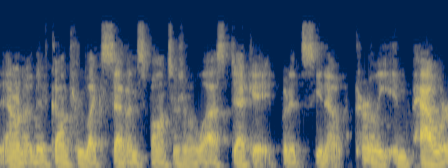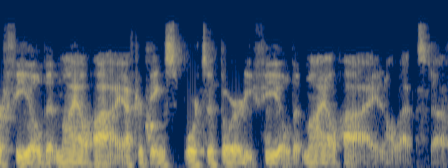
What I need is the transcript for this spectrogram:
I don't know. They've gone through like seven sponsors over the last decade, but it's you know currently Empower Field at Mile High after being Sports Authority Field at Mile High and all that stuff.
